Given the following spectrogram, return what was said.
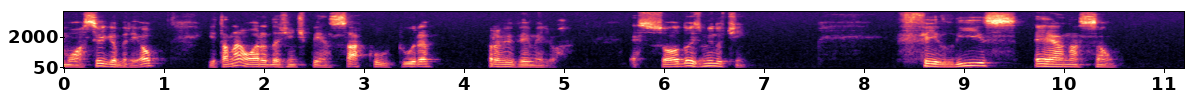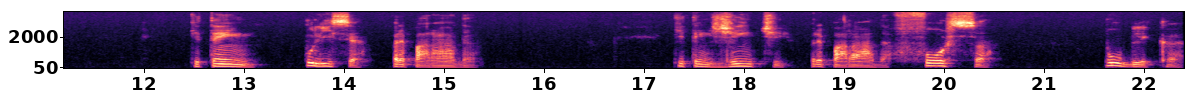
Moacir Gabriel e está na hora da gente pensar cultura para viver melhor. É só dois minutinhos. Feliz é a nação que tem polícia preparada, que tem gente preparada, força pública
